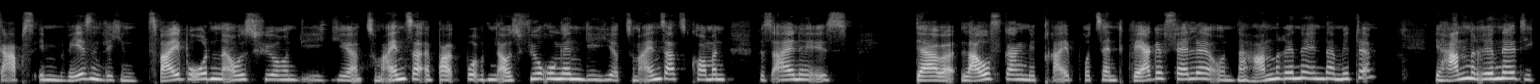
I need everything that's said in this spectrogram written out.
gab es im Wesentlichen zwei Bodenausführungen, die hier zum Einsatz, Bodenausführungen, die hier zum Einsatz kommen. Das eine ist der Laufgang mit drei Prozent Quergefälle und eine Harnrinne in der Mitte. Die Harnrinne, die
